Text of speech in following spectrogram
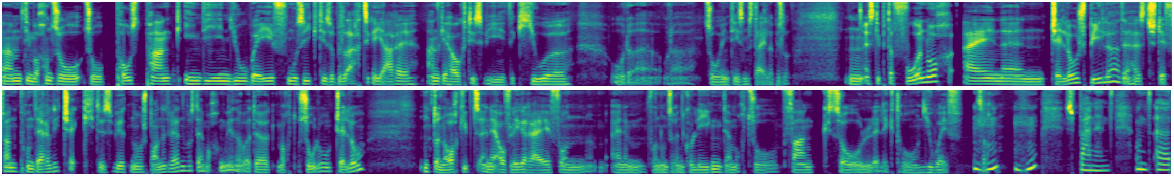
Ähm, die machen so, so Post-Punk, Indie, New Wave Musik, die so ein bisschen 80er Jahre angehaucht ist, wie The Cure oder, oder so in diesem Style ein bisschen. Mm, es gibt davor noch einen Cello-Spieler, der heißt Stefan Punderlicek. Das wird noch spannend werden, was der machen wird, aber der macht Solo-Cello. Und danach gibt es eine Auflegerei von einem von unseren Kollegen, der macht so Funk, Soul, Elektro, New Wave Sachen. Mhm, mh. Spannend. Und äh,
